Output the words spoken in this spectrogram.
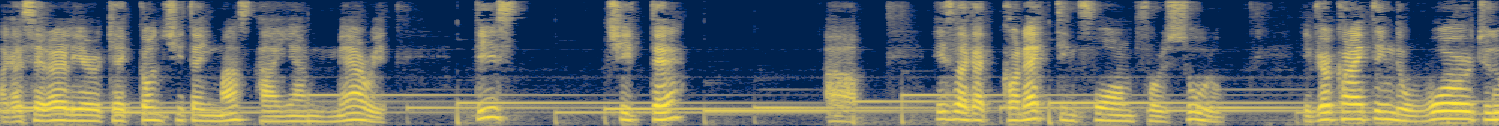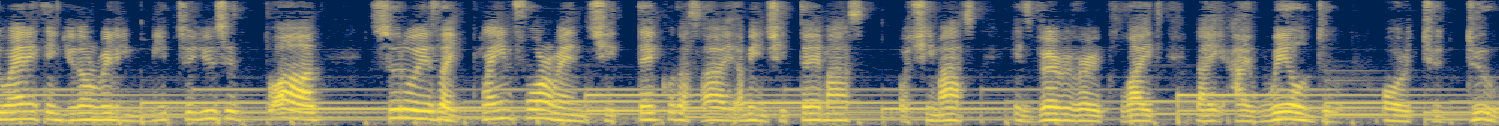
like I said earlier, kekkon shiteimasu, I am married. This chite uh, is like a connecting form for suru. If you're connecting the word to do anything, you don't really need to use it, but suru is like plain form and chite kudasai, I mean, chite mas or chimas is very, very polite, like I will do or to do.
